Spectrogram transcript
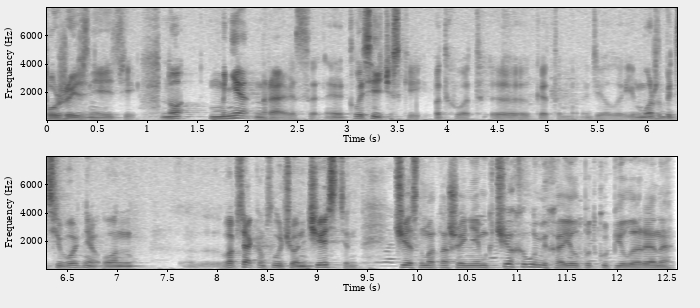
по жизни идти. Но мне нравится классический подход к этому делу. И, может быть, сегодня он во всяком случае, он честен. Честным отношением к Чехову Михаил подкупил Ирене.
